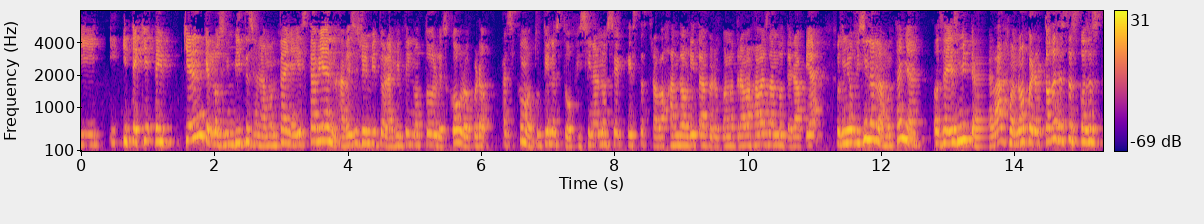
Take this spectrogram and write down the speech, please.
y, y, te, te, quieren que los invites a la montaña y está bien, a veces yo invito a la gente y no todo les cobro, pero así como tú tienes tu oficina, no sé qué estás trabajando ahorita, pero cuando trabajabas dando terapia, pues mi oficina es la montaña, o sea, es mi trabajo, ¿no? Pero todas estas cosas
